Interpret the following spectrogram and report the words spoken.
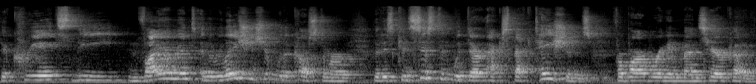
that creates the environment and the relationship with a customer that is consistent with their expectations for barbering and men's haircutting.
